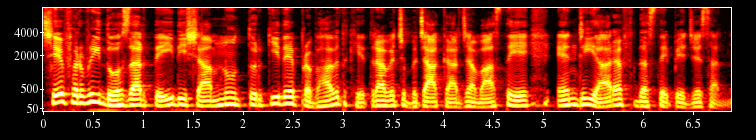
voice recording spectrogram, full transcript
6 ਫਰਵਰੀ 2023 ਦੀ ਸ਼ਾਮ ਨੂੰ ਤੁਰਕੀ ਦੇ ਪ੍ਰਭਾਵਿਤ ਖੇਤਰਾਂ ਵਿੱਚ ਬਚਾਅ ਕਾਰਜਾਂ ਵਾਸਤੇ ਐਨਡੀਆਰਐਫ ਦਸਤੇ ਭੇਜੇ ਸਨ।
